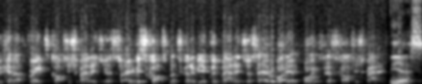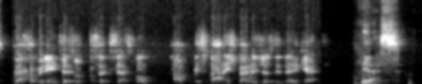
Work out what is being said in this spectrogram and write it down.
we can have great Scottish managers. So every Scotsman's going to be a good manager. So everybody appointed a Scottish manager. Yes, Rafa Benitez was successful. How many Spanish managers did they get? yes.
